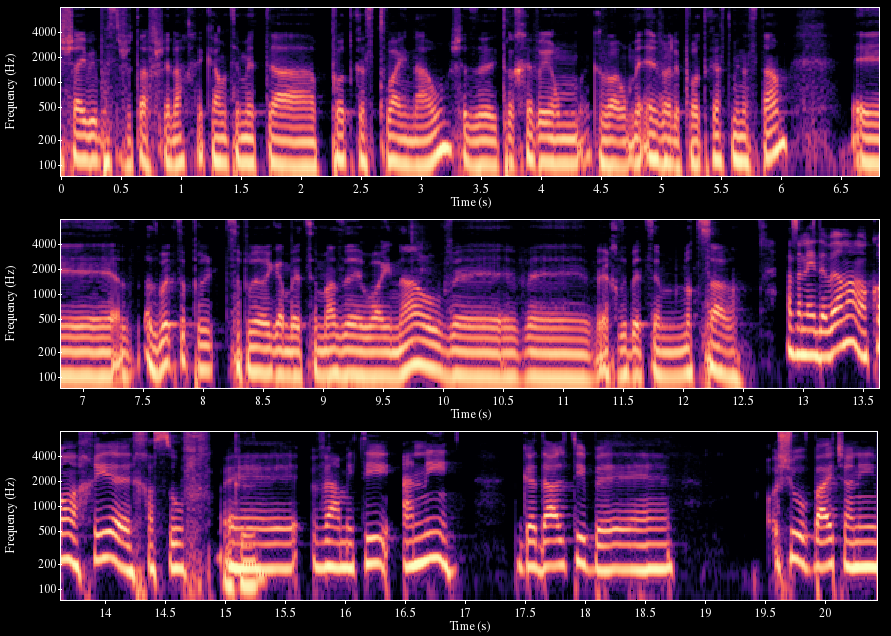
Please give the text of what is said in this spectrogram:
שי ביבס השותף שלך, הקמתם את הפודקאסט Why Now, שזה התרחב היום כבר מעבר לפודקאסט מן הסתם. אז, אז בואי תספרי רגע בעצם מה זה Why Now ו, ו, ואיך זה בעצם נוצר. אז אני אדבר מהמקום הכי אה, חשוף okay. אוקיי. אה, ואמיתי. אני גדלתי ב... שוב, בית שאני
